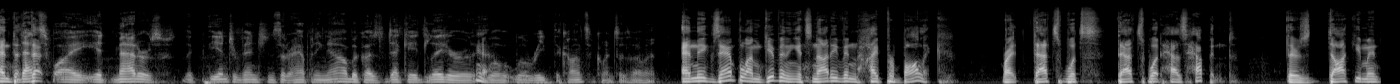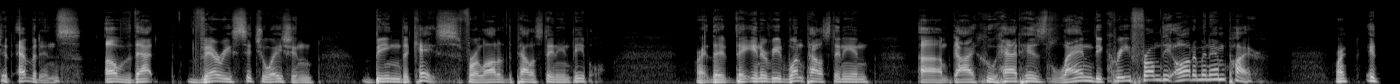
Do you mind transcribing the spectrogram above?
And th- that's that- why it matters, the, the interventions that are happening now, because decades later Yeah. we'll, we'll reap the consequences of it. And the example I'm giving, it's not even hyperbolic, right? That's what's that's what has happened. There's documented evidence of that very situation being the case for a lot of the Palestinian people. Right? They they interviewed one Palestinian um, guy who had his land decree from the Ottoman Empire. Right? It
